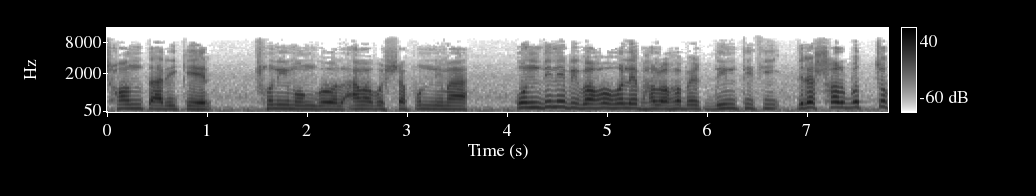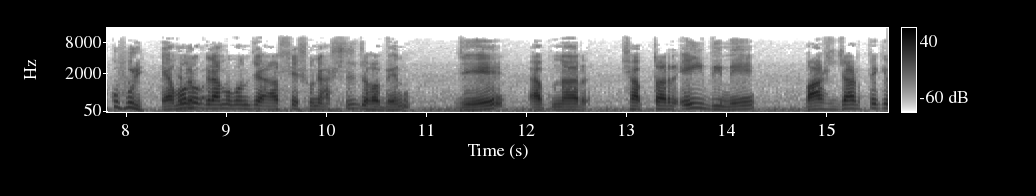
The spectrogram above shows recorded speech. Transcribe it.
সন তারিখের শনি মঙ্গল আমাবস্যা পূর্ণিমা কোন দিনে বিবাহ হলে ভালো হবে? দিন তিথি যেটা সর্বোচ্চ কুফুরি। এমনও গ্রামগঞ্জে আছে শুনে আশ্চর্য হবেন যে আপনার সপ্তাহের এই দিনে বাঁশ জার থেকে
